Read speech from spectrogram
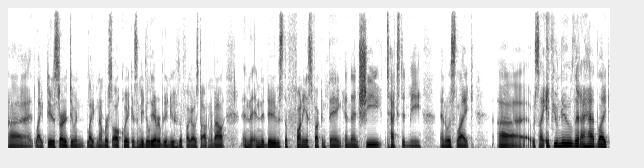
uh, like dude it started doing like numbers all quick, because immediately everybody knew who the fuck I was talking about, and and dude it was the funniest fucking thing, and then she texted me and was like uh, it was like if you knew that I had like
